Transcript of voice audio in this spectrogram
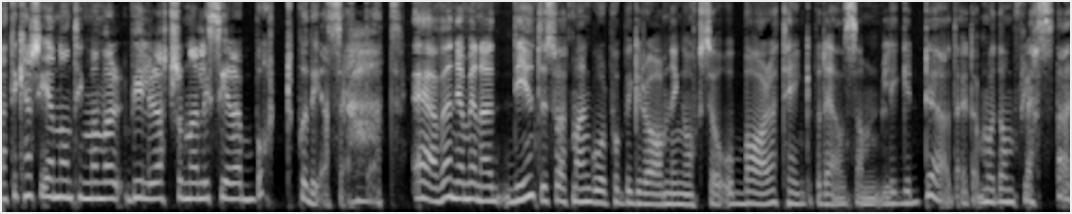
Att det kanske är någonting man vill rationalisera bort på det sättet. Även, jag menar, det är ju inte så att man går på begravning också och bara tänker på den som ligger död. Utan de flesta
